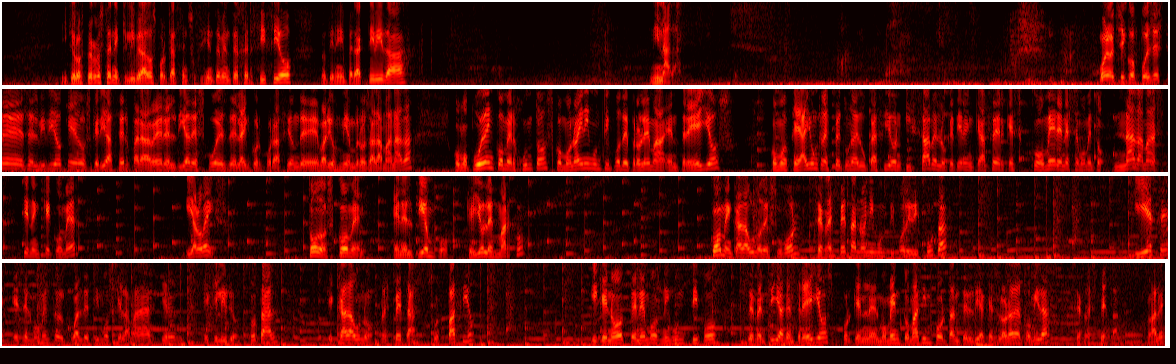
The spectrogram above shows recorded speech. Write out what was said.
y que los perros estén equilibrados porque hacen suficientemente ejercicio, no tienen hiperactividad, ni nada. Bueno chicos, pues este es el vídeo que os quería hacer para ver el día después de la incorporación de varios miembros a la manada. Como pueden comer juntos, como no hay ningún tipo de problema entre ellos, como que hay un respeto, una educación y saben lo que tienen que hacer, que es comer en ese momento, nada más tienen que comer. Y ya lo veis, todos comen en el tiempo que yo les marco comen cada uno de su bol, se respeta, no hay ningún tipo de disputa. Y ese es el momento en el cual decimos que la manada tiene un equilibrio total, que cada uno respeta su espacio y que no tenemos ningún tipo de rencillas entre ellos, porque en el momento más importante del día, que es la hora de comida, se respetan, ¿vale?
